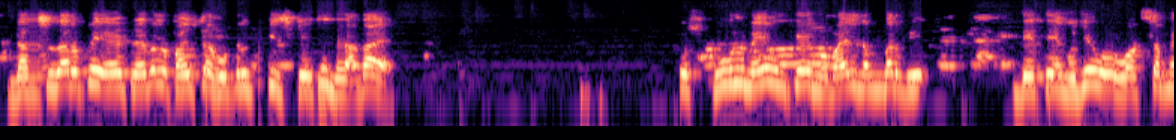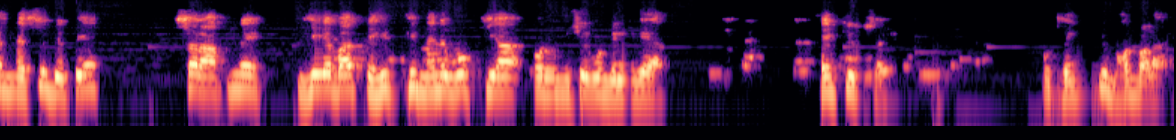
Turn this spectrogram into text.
दस हज़ार रुपए एयर ट्रेवल और फाइव स्टार होटल की स्टे से ज़्यादा है। तो स्कूल में उनके मोबाइल नंबर भी देते हैं मुझे, वो व्हाट्सएप में मैसेज देते हैं, सर, आपने ये बात कही थी, मैंने वो किया और मुझे वो मिल गया। थैंक यू सर वो थैंक यू बहुत बड़ा है।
